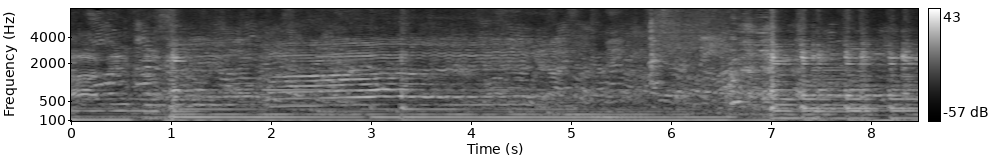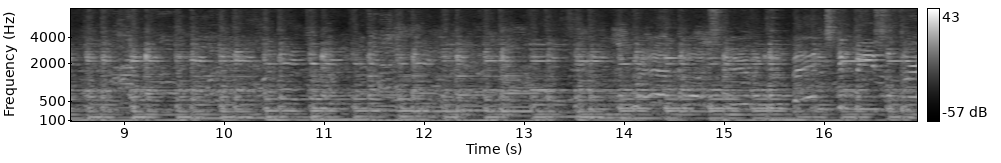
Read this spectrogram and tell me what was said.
I live the feeling of it's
